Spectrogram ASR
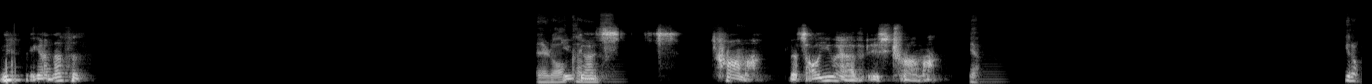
Yeah, they got nothing. And it all You've comes. s- trauma. That's all you have is trauma. Yeah. You know,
